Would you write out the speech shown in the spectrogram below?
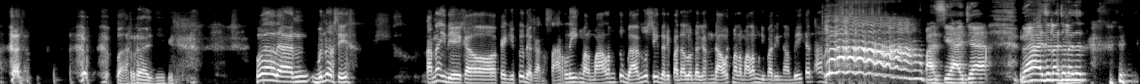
Parah anjing. Well dan bener sih. Karena ide kalau kayak gitu dagang Starling malam-malam tuh bagus sih daripada lo dagang Daud malam-malam di Marina Bay kan aneh. pasti aja udah lanjut lanjut lanjut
